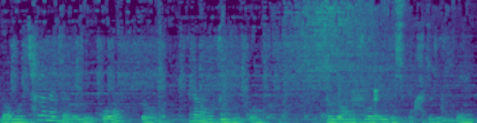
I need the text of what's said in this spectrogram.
너무 찬란한 젊음이 있고 또 사랑하는 부인이 있고 존경하는 부모님이 계시고 가족이 있는데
